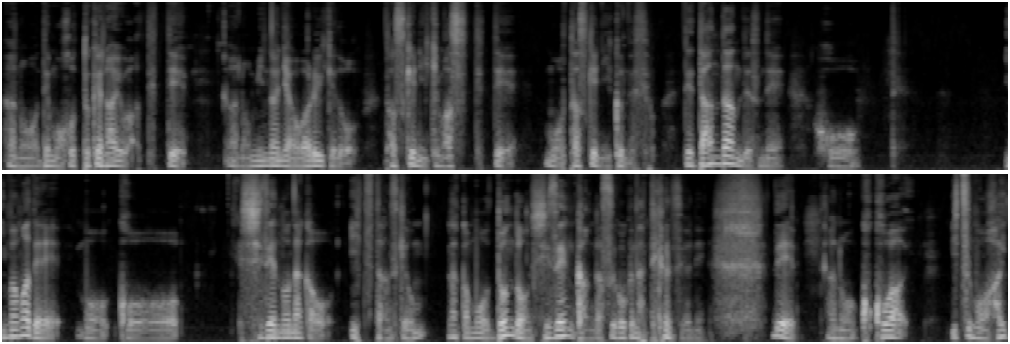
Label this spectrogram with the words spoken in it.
あの、でもほっとけないわって言って、あの、みんなには悪いけど、助けに行きますって言って、もう助けに行くんですよ。で、だんだんですね、こう、今までもう、こう、自然の中を行ってたんですけど、なんかもうどんどん自然感がすごくなってくるんですよね。で、あの、ここはいつも入っ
